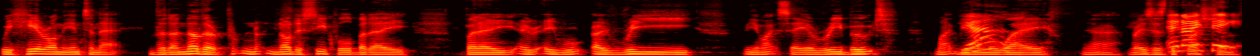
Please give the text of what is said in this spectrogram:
we hear on the internet that another not a sequel but a but a a, a, a re you might say a reboot might be yeah. on the way. Yeah, raises the and question. I think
